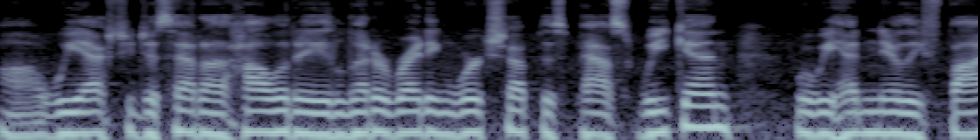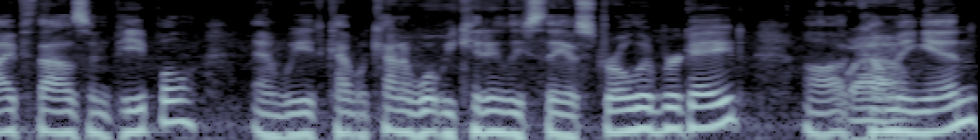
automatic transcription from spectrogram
Uh, we actually just had a holiday letter writing workshop this past weekend where we had nearly 5,000 people, and we had kind of, kind of what we kiddingly say a stroller brigade uh, wow. coming in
